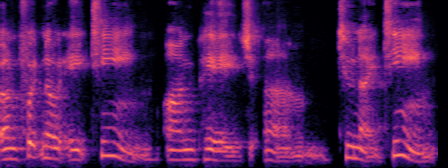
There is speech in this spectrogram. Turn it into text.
on footnote 18 on page um, 219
